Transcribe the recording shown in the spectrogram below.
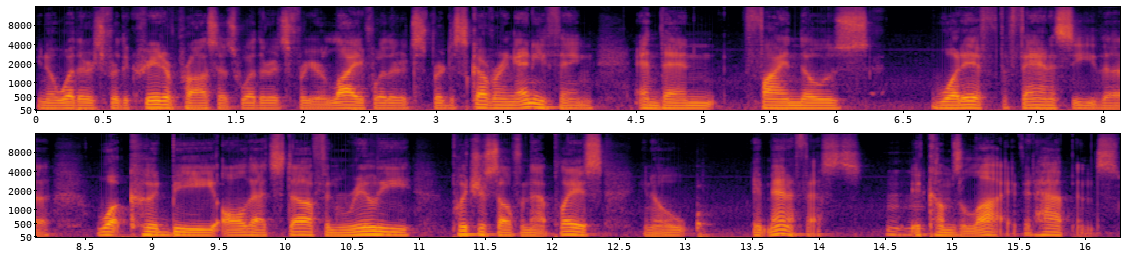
you know whether it's for the creative process, whether it's for your life, whether it's for discovering anything, and then find those what if the fantasy, the what could be, all that stuff, and really put yourself in that place. You know, it manifests. Mm-hmm. It comes alive. It happens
